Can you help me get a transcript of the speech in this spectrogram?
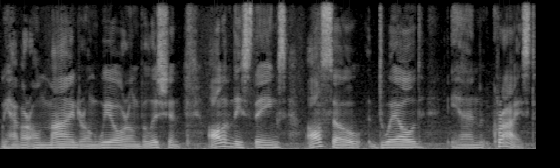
we have our own mind, our own will, our own volition, all of these things also dwelled in Christ.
